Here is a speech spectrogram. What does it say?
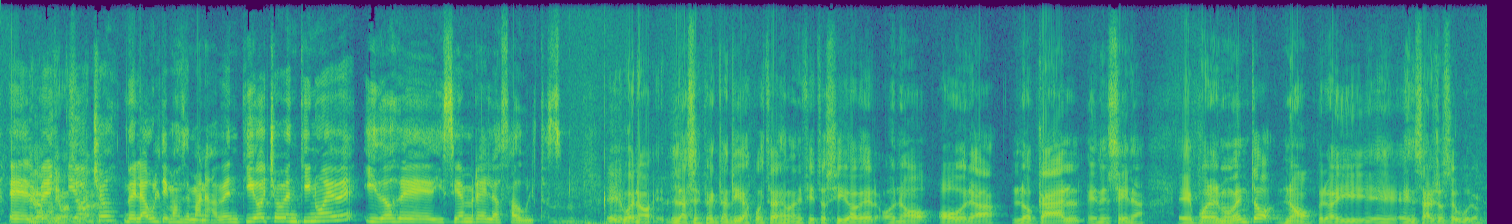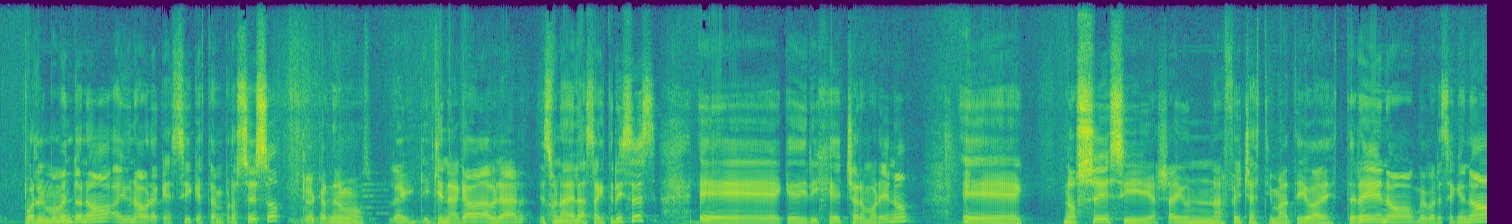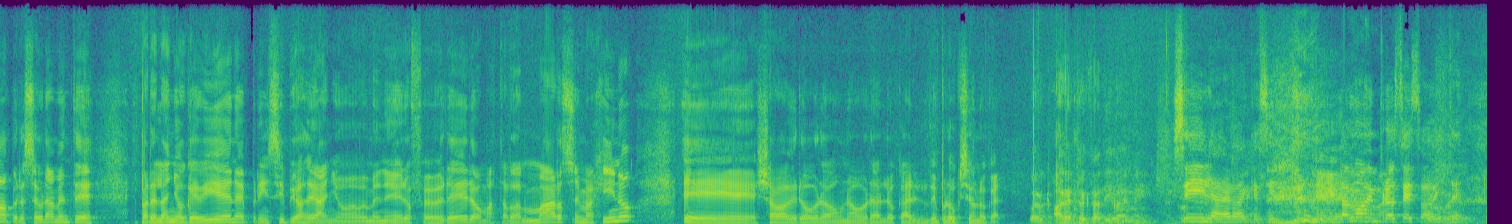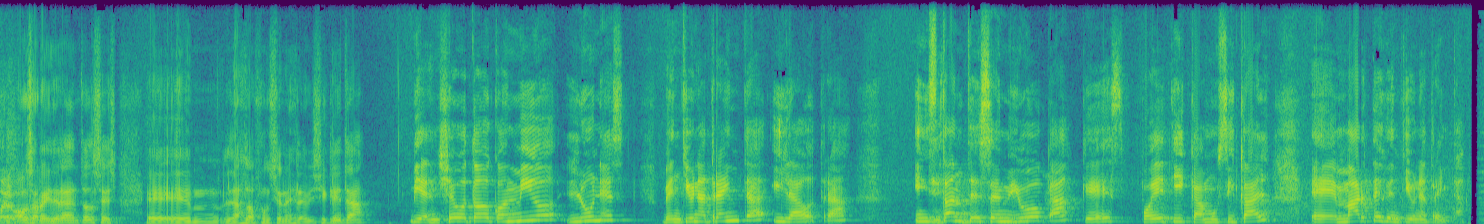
el 28 de la última semana, 28, 29 y 2 de diciembre los adultos. Eh, bueno, las expectativas puestas de manifiesto si va a haber o no obra local en escena. Eh, por el momento no, pero hay eh, ensayo seguro. Por el momento no, hay una obra que sí que está en proceso, que acá tenemos, quien acaba de hablar es una de las actrices, que dirige Charo Moreno, no sé si allá hay una fecha estimativa de estreno, me parece que no, pero seguramente para el año que viene, principios de año, enero, febrero, más tardar marzo, imagino, eh, ya va a haber obra, una obra local, de producción local. Bueno, a la expectativa de mí. sí, la verdad que sí. Estamos en proceso, ¿viste? Bueno, vamos a reiterar entonces eh, em, las dos funciones de la bicicleta. Bien, llevo todo conmigo, lunes 21 a 30 y la otra Instantes en mi boca, que es poética musical, eh, martes 21 a 30.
